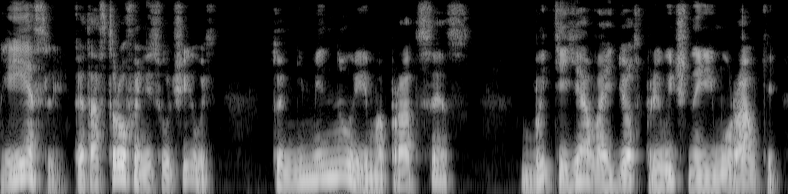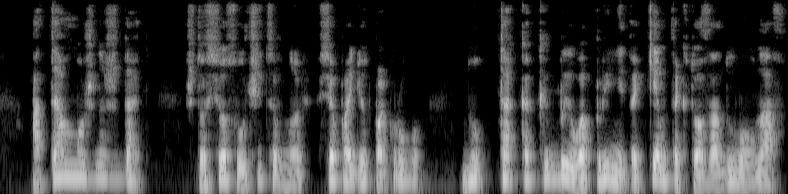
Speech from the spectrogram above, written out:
И если катастрофа не случилась, то неминуемо процесс бытия войдет в привычные ему рамки, а там можно ждать, что все случится вновь, все пойдет по кругу. Ну, так как и было принято кем-то, кто задумал нас,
